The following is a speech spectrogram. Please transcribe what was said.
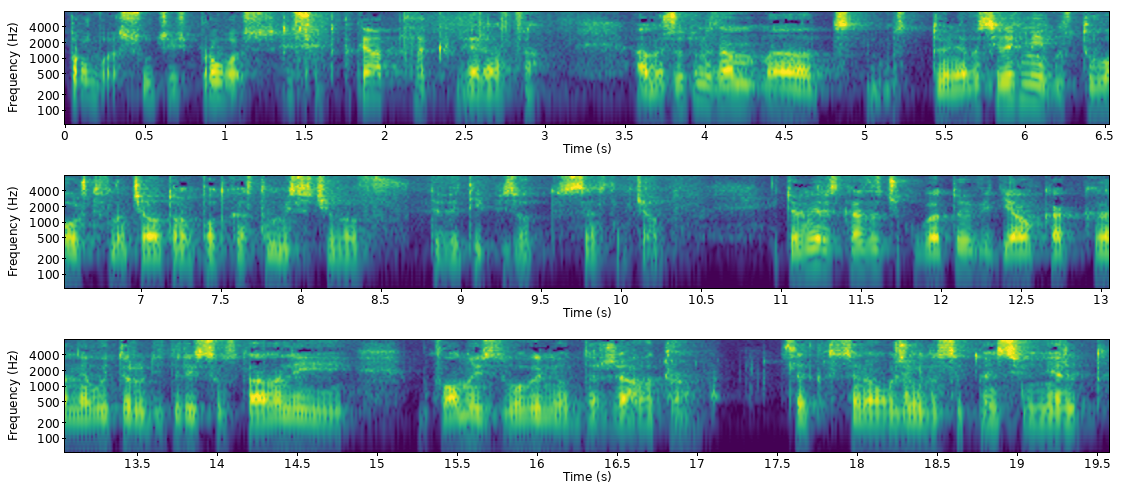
пробваш, учиш, пробваш. Така нататък. Вярвам в това. А между другото, не знам, Тойне Василев ми е гостувал още в началото на подкаста, мисля, че в девети епизод, съвсем в началото. И той ми разказа, че когато е видял как неговите родители са останали буквално излъгани от държавата, след като се е наложил да се пенсионират,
